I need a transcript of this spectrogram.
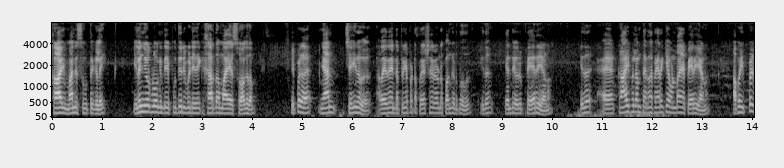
ഹായ് മാന്യ സുഹൃത്തുക്കളെ ഇലഞ്ഞൂർ ബ്ലോഗിന്റെ പുതിയൊരു വീഡിയോയിലേക്ക് ഹാർദമായ സ്വാഗതം. ഇപ്പോൾ ഞാൻ ചെയ്യുന്നത് അതായത് എന്റെ പ്രിയപ്പെട്ട പ്രേക്ഷകരോട് പങ്കെടുത്തത് ഇത് എന്റെ ഒരു പേരയാണ്. ഇത് കായ്ഫലം തരുന്ന പേരയ്ക്ക ഉണ്ടായ പേരയാണ്. അപ്പോൾ ഇപ്പോൾ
